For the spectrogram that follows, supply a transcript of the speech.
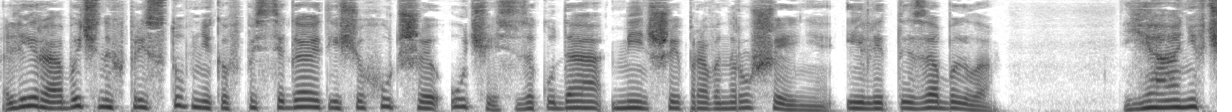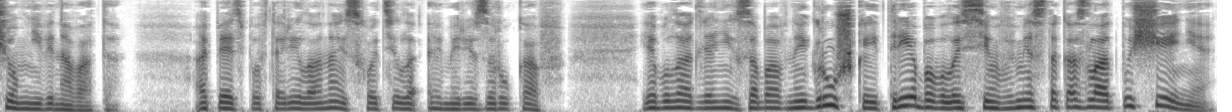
Лира обычных преступников постигает еще худшая участь за куда меньшие правонарушения. Или ты забыла?» «Я ни в чем не виновата», — опять повторила она и схватила Эмери за рукав. «Я была для них забавной игрушкой и требовалась им вместо козла отпущения.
